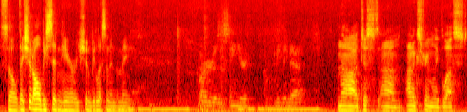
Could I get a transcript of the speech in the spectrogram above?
So they should all be sitting here. You shouldn't be listening to me. Carter, as a senior, anything to add? No, just um, I'm extremely blessed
